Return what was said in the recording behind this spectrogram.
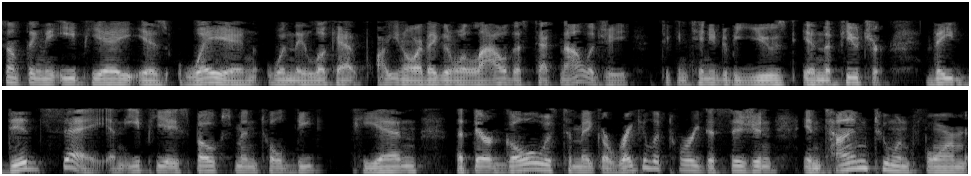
something the EPA is weighing when they look at, you know, are they going to allow this technology to continue to be used in the future? They did say, an EPA spokesman told DTN that their goal was to make a regulatory decision in time to inform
